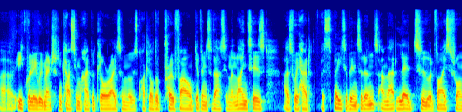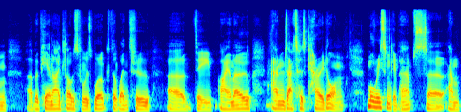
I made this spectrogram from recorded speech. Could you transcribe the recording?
Uh, equally, we mentioned calcium hypochlorite, and there was quite a lot of profile given to that in the 90s as we had a spate of incidents, and that led to advice from uh, the P&I clubs. There was work that went through uh, the IMO, and that has carried on. More recently, perhaps, uh, and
